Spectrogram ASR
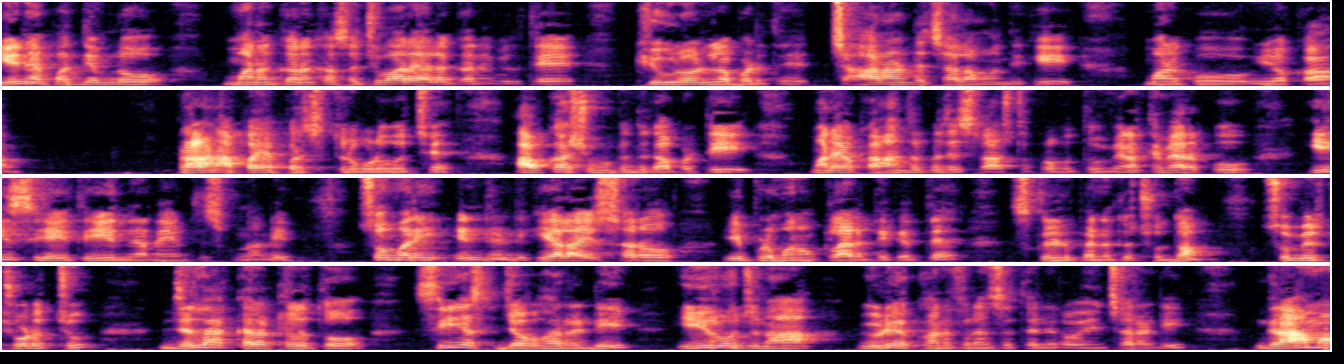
ఈ నేపథ్యంలో మనకు గనక సచివాలయాలకు కనుక వెళ్తే క్యూలో నిలబడితే చాలా అంటే చాలా మందికి మనకు ఈ యొక్క ప్రాణాపాయ పరిస్థితులు కూడా వచ్చే అవకాశం ఉంటుంది కాబట్టి మన యొక్క ఆంధ్రప్రదేశ్ రాష్ట్ర ప్రభుత్వం వినతి మేరకు ఈసీ అయితే ఈ నిర్ణయం తీసుకుందండి. సో మరి ఇంటింటికి ఎలా ఇస్తారో ఇప్పుడు మనం క్లారిటీకి అయితే స్క్రీన్ పైన అయితే చూద్దాం. సో మీరు చూడొచ్చు. జిల్లా కలెక్టర్లతో సిఎస్ జవహర్ రెడ్డి ఈ రోజున వీడియో కాన్ఫరెన్స్ అయితే నిర్వహించారండి. గ్రామ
